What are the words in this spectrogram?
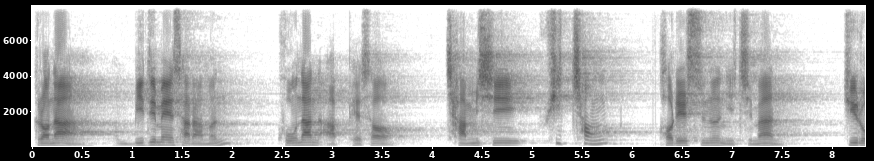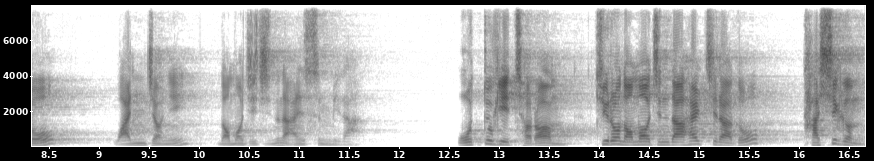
그러나 믿음의 사람은 고난 앞에서 잠시 휘청거릴 수는 있지만 뒤로 완전히 넘어지지는 않습니다. 오뚜기처럼 뒤로 넘어진다 할지라도 다시금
